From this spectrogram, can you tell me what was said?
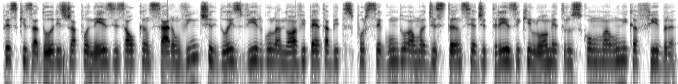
Pesquisadores japoneses alcançaram 22,9 petabits por segundo a uma distância de 13 km com uma única fibra,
